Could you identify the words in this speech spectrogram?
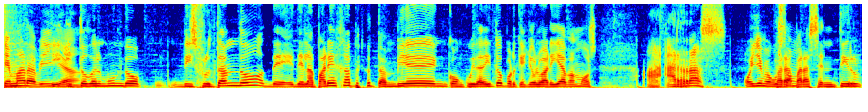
Qué maravilla. Y, todo el mundo disfrutando de, la pareja, pero también con cuidadito, porque yo lo haría, vamos, a, ras. Oye, me gusta. Para, sentir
